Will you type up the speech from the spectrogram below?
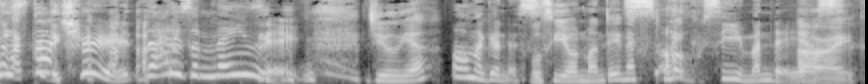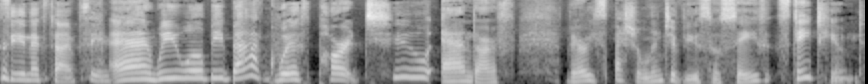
Exactly. Is that true? That is amazing. Julia, Oh my goodness. we'll see you on Monday next oh, week. Oh, see you Monday. Yes. All right. See you next time. See you. And we will be back with part two and our very special interview. So stay, stay tuned.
